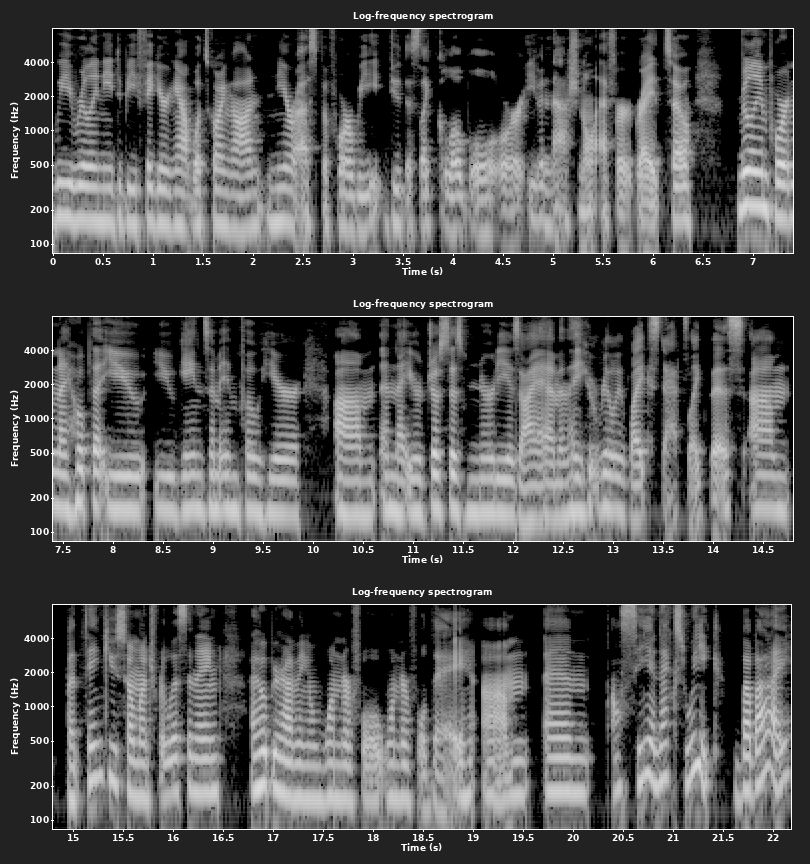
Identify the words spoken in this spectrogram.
we really need to be figuring out what's going on near us before we do this like global or even national effort, right? So really important. I hope that you you gain some info here um, and that you're just as nerdy as I am and that you really like stats like this. Um, but thank you so much for listening. I hope you're having a wonderful, wonderful day. Um, and I'll see you next week. Bye bye.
